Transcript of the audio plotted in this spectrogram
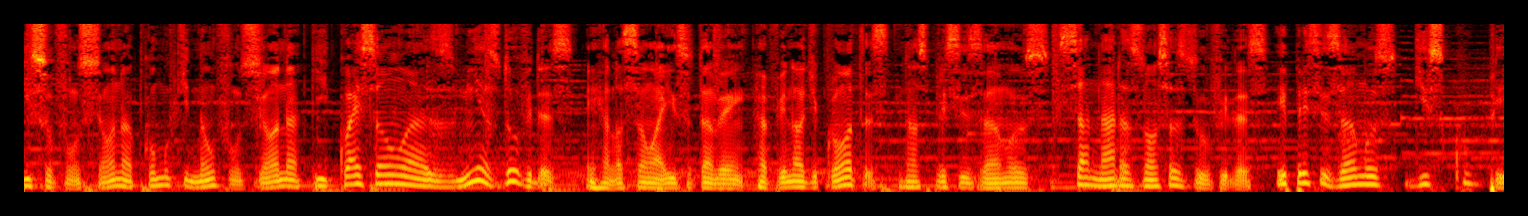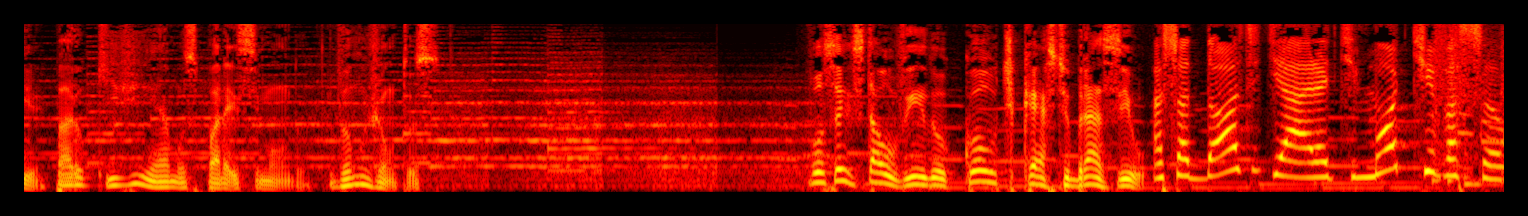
isso funciona? Como que não funciona? E quais são as minhas dúvidas em relação a isso? Isso também. Afinal de contas, nós precisamos sanar as nossas dúvidas e precisamos descobrir para o que viemos para esse mundo. Vamos juntos. Você está ouvindo o Coachcast Brasil a sua dose diária de motivação.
